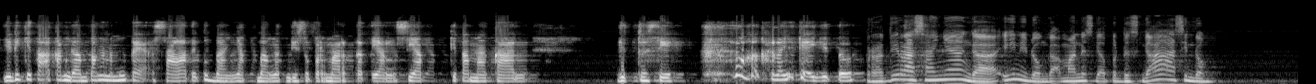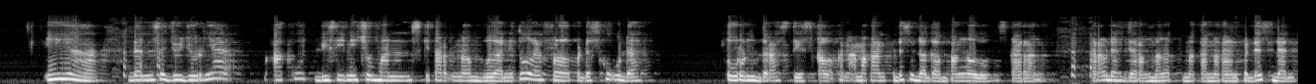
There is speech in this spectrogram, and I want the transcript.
jadi kita akan gampang nemu kayak salad itu banyak banget di supermarket yang siap kita makan. Gitu sih. Makanannya kayak gitu. Berarti rasanya nggak ini dong nggak manis nggak pedes nggak asin dong? Iya. Dan sejujurnya aku di sini cuman sekitar enam bulan itu level pedesku udah turun drastis. Kalau kena makanan pedes udah gampang ngeluh sekarang. Karena udah jarang banget makan makanan pedes dan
